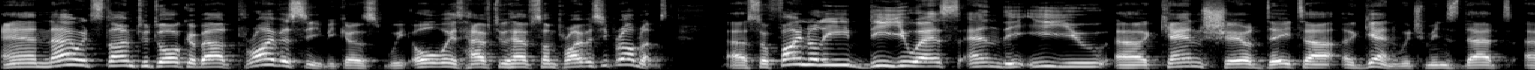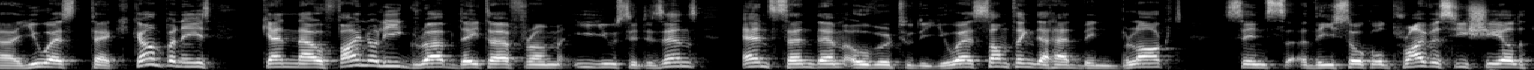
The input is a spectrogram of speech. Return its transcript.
And now it's time to talk about privacy because we always have to have some privacy problems. Uh, so finally, the US and the EU uh, can share data again, which means that uh, US tech companies can now finally grab data from EU citizens and send them over to the US, something that had been blocked since the so called Privacy Shield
